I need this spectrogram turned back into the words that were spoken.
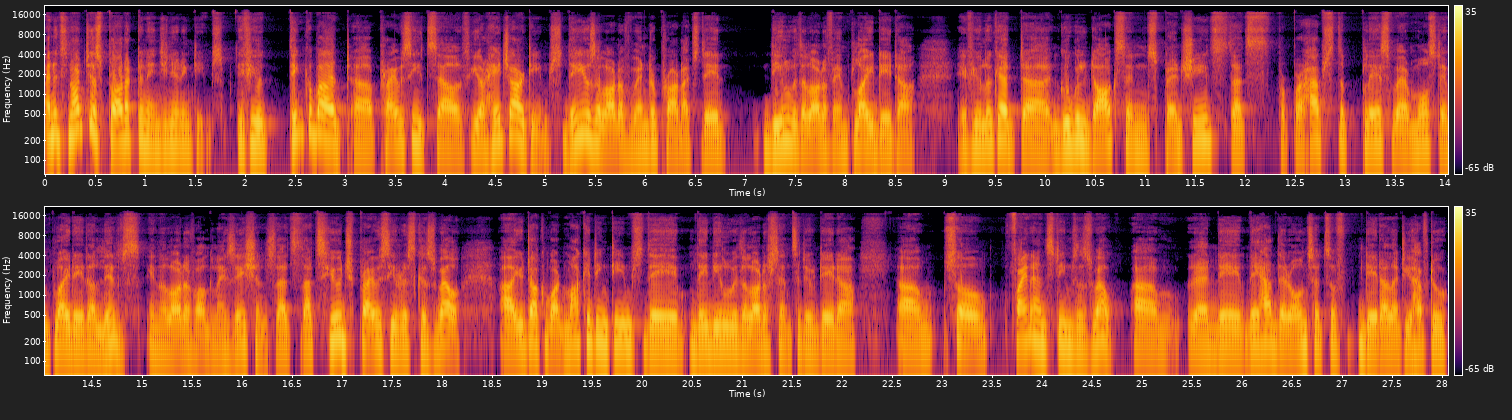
And it's not just product and engineering teams. If you think about uh, privacy itself, your HR teams, they use a lot of vendor products. They deal with a lot of employee data. If you look at uh, Google Docs and spreadsheets, that's p- perhaps the place where most employee data lives in a lot of organizations. That's that's huge privacy risk as well. Uh, you talk about marketing teams; they they deal with a lot of sensitive data. Um, so finance teams as well. Um, they they have their own sets of data that you have to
